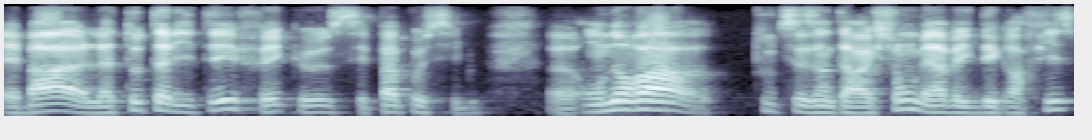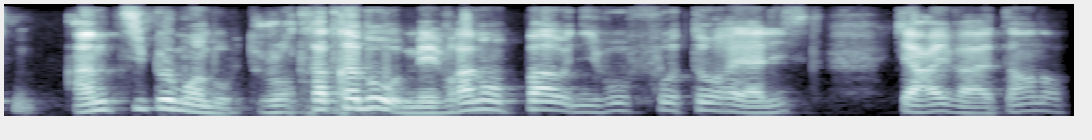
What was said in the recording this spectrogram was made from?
eh bah, la totalité fait que c'est pas possible. on aura toutes ces interactions, mais avec des graphismes un petit peu moins beaux. Toujours très très beaux, mais vraiment pas au niveau photoréaliste qui arrive à atteindre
